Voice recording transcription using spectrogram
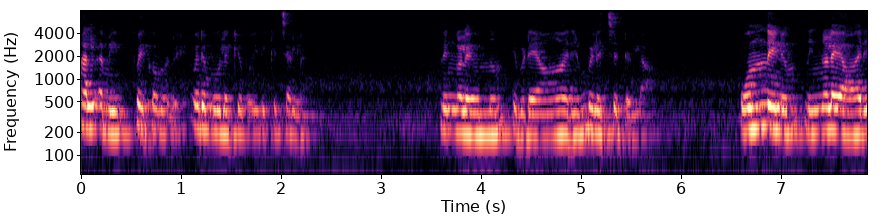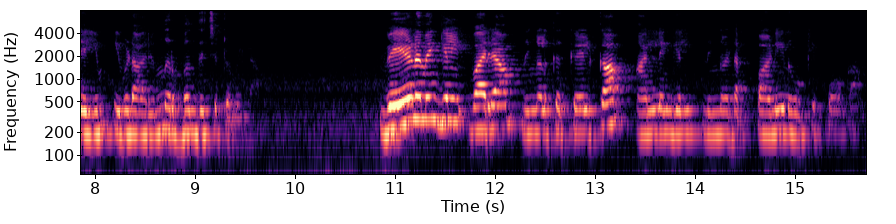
അൽ അമീൻ പൊയ്ക്കോ മോനെ. ഒരു മൂലയ്ക്ക് പോയിരിക്കും ചെല്ലൻ നിങ്ങളെ ഒന്നും ഇവിടെ ആരും വിളിച്ചിട്ടില്ല. ഒന്നിനും നിങ്ങളെ ആരെയും ഇവിടെ ആരും നിർബന്ധിച്ചിട്ടുമില്ല. വേണമെങ്കിൽ വരാം നിങ്ങൾക്ക് കേൾക്കാം അല്ലെങ്കിൽ നിങ്ങളുടെ പണി നോക്കി പോകാം.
